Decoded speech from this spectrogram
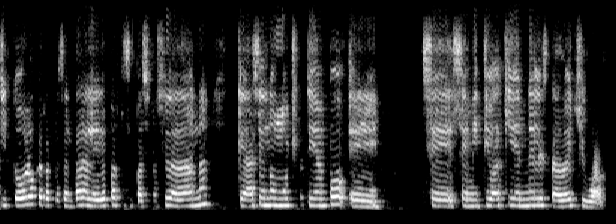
y todo lo que representa la ley de participación ciudadana que hace no mucho tiempo eh, se, se emitió aquí en el estado de Chihuahua.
